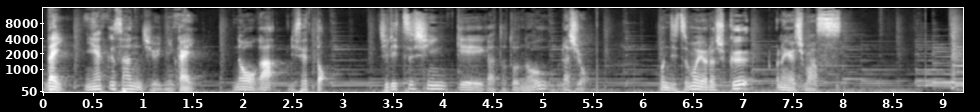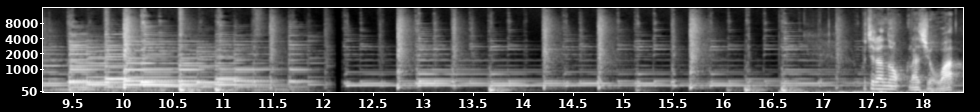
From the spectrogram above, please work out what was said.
第232回脳がリセット。自律神経が整うラジオ。本日もよろしくお願いします。こちらのラジオは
